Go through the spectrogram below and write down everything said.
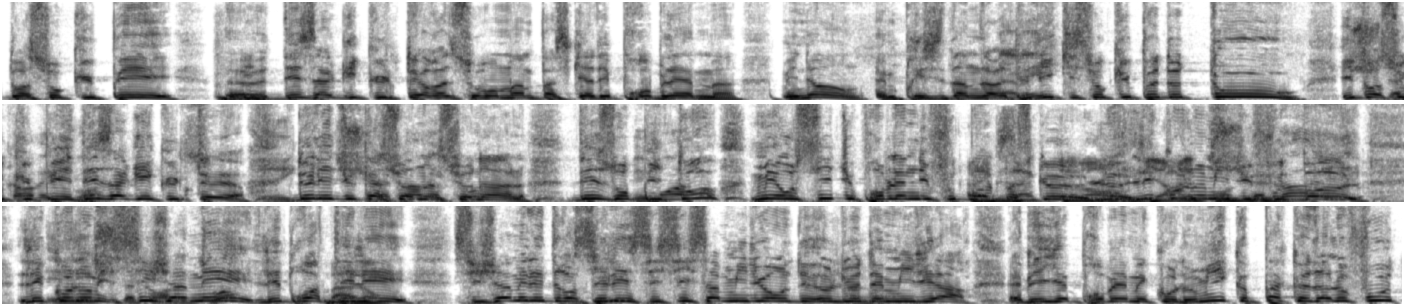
doit s'occuper euh, des agriculteurs en ce moment moment parce qu'il y a des problèmes. Mais non, un président de la Ah République qui s'occupe de tout. Il doit s'occuper des agriculteurs, de l'éducation nationale, des hôpitaux, mais aussi du problème du football. Parce que l'économie du football, l'économie, suis si jamais les droits Bah télé, si jamais les droits télé, c'est 600 millions au lieu d'un milliard, eh bien, il y a un problème économique, pas que dans le foot.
